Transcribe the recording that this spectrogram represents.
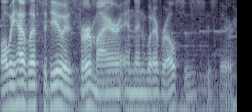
All we have left to do is Virmire and then whatever else is, is there.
